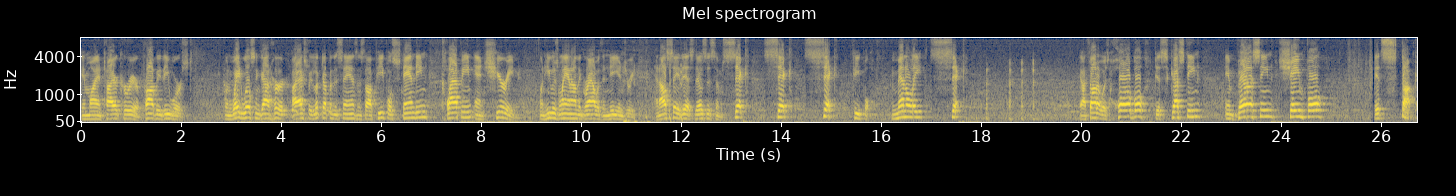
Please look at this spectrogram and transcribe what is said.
in my entire career, probably the worst. When Wade Wilson got hurt, I actually looked up in the stands and saw people standing, clapping, and cheering when he was laying on the ground with a knee injury. And I'll say this those are some sick, sick, sick people. Mentally sick. I thought it was horrible, disgusting, embarrassing, shameful. It stuck.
